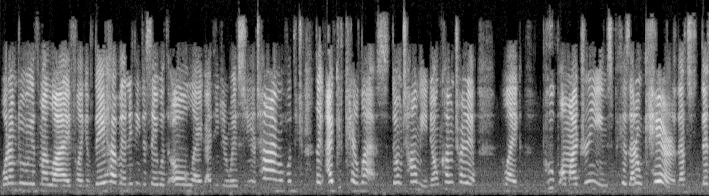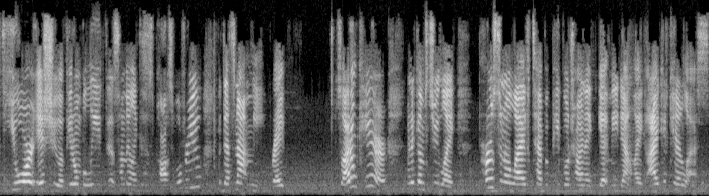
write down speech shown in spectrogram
what I'm doing with my life. Like if they have anything to say with, oh, like I think you're wasting your time of what the like I could care less. Don't tell me. Don't come and try to like poop on my dreams because I don't care. That's that's your issue if you don't believe that something like this is possible for you, but that's not me, right? So I don't care when it comes to like personal life type of people trying to get me down. Like, I could care less.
